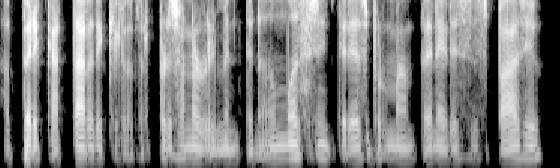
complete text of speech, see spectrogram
a percatar de que la otra persona realmente no demuestra interés por mantener ese espacio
